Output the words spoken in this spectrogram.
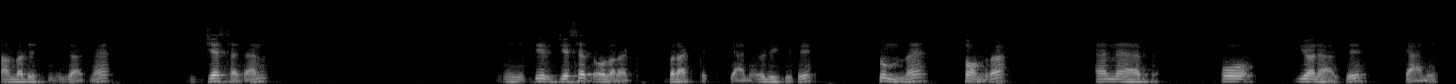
sandalyesinin üzerine ceseden e, bir ceset olarak bıraktık. Yani ölü gibi. Summe sonra eneb o yöneldi. Yani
